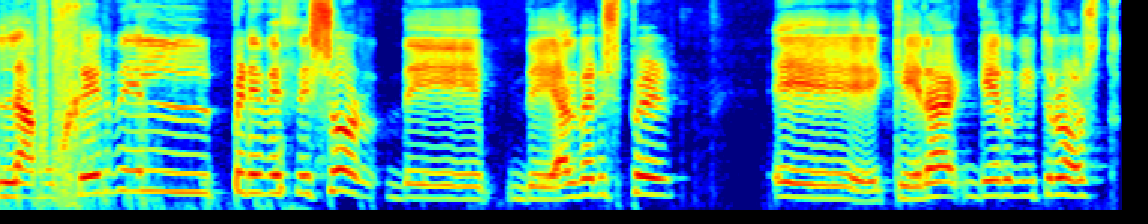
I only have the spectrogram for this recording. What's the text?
la mujer del predecesor de de, Albert Speer, eh, que era Gerdy Trost,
